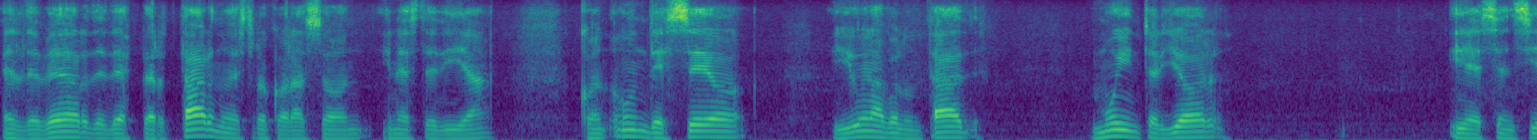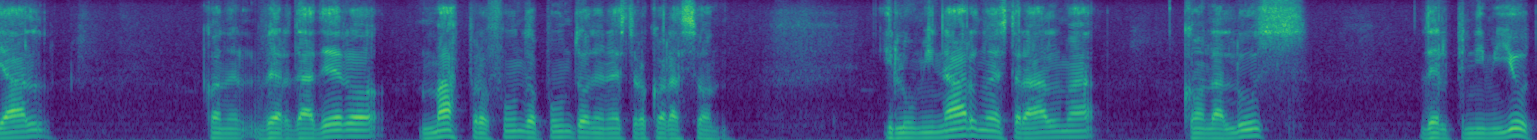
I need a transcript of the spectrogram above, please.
el deber de despertar nuestro corazón en este día con un deseo y una voluntad muy interior y esencial con el verdadero más profundo punto de nuestro corazón. Iluminar nuestra alma con la luz del Pnimiyut,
